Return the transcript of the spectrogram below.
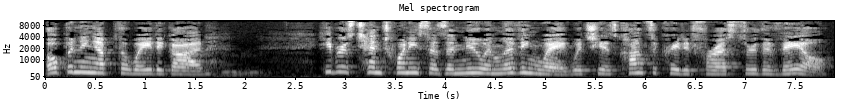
opening up the way to God. Hebrews 10:20 says a new and living way which he has consecrated for us through the veil,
